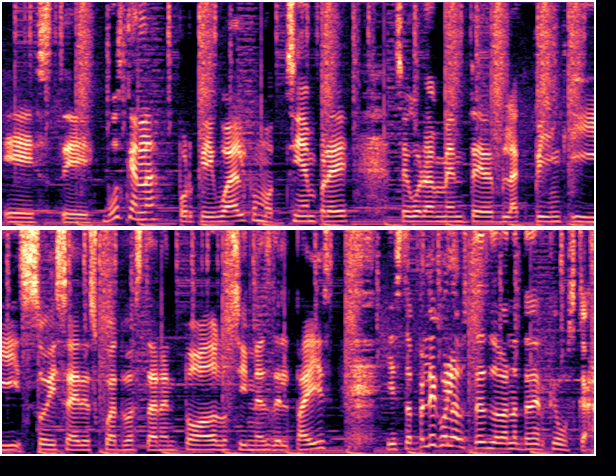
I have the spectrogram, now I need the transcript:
este, búsquenla, porque igual como siempre, seguramente Blackpink y Suicide Squad va a estar en todos los cines del país. Y esta película ustedes la van a tener que buscar.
